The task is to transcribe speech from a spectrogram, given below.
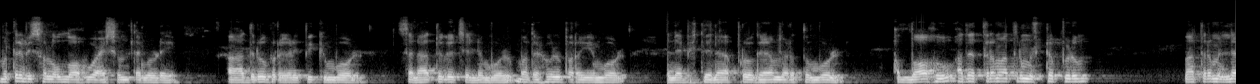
മുത്തനബി സല്ലാഹു ആശം തങ്ങളുടെ ആദരവ് പ്രകടിപ്പിക്കുമ്പോൾ സലാത്തുകൾ ചെല്ലുമ്പോൾ മതഹുകൾ പറയുമ്പോൾ നബിദിന പ്രോഗ്രാം നടത്തുമ്പോൾ അള്ളാഹു അത് എത്രമാത്രം ഇഷ്ടപ്പെടും? മാത്രമല്ല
